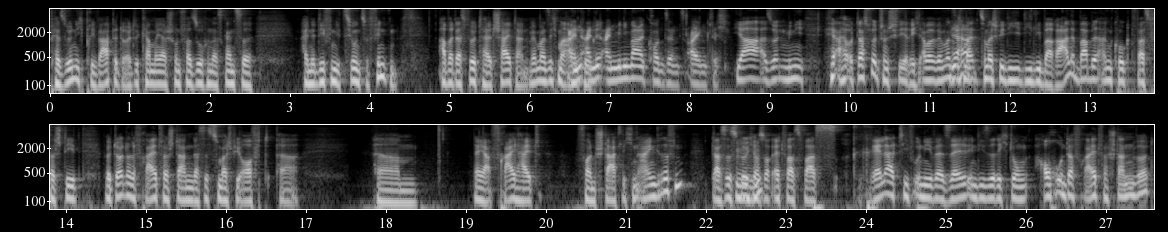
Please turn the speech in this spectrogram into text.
persönlich, privat bedeutet, kann man ja schon versuchen, das Ganze eine Definition zu finden. Aber das wird halt scheitern. Wenn man sich mal ein, anguckt, ein, ein Minimalkonsens eigentlich. ja, also ein Mini, ja, das wird schon schwierig. Aber wenn man sich Ja. mal zum Beispiel die, die liberale Bubble anguckt, was versteht, wird dort unter Freiheit verstanden, das ist zum Beispiel oft, äh, ähm, naja, Freiheit von staatlichen Eingriffen. Das ist Mhm. durchaus auch etwas, was relativ universell in diese Richtung auch unter Freiheit verstanden wird.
